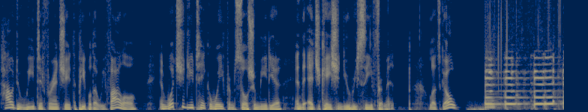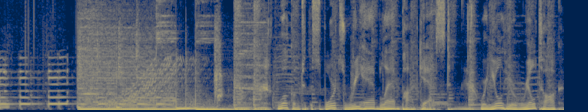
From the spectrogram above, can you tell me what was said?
How do we differentiate the people that we follow? And what should you take away from social media and the education you receive from it? Let's go. Welcome to the Sports Rehab Lab podcast, where you'll hear real talk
